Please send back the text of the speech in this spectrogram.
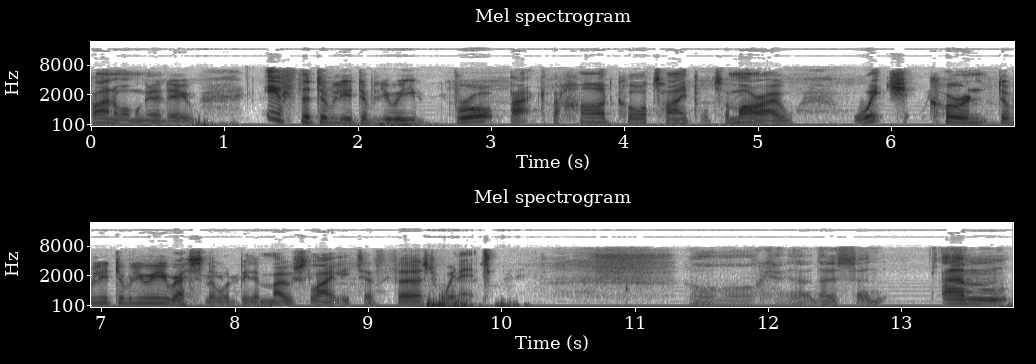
final one we're going to do: If the WWE brought back the Hardcore title tomorrow, which current WWE wrestler would be the most likely to first win it? Oh, okay. That, those. Um.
